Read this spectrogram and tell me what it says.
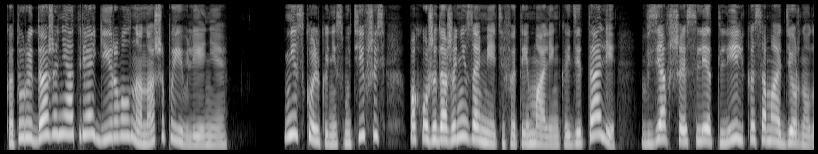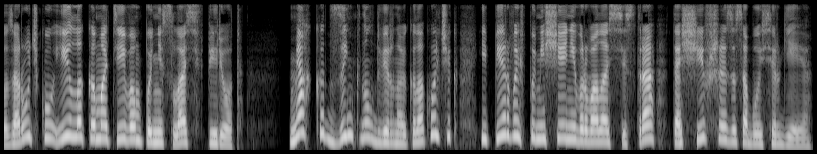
который даже не отреагировал на наше появление. Нисколько не смутившись, похоже, даже не заметив этой маленькой детали, взявшая след Лилька сама дернула за ручку и локомотивом понеслась вперед. Мягко дзынькнул дверной колокольчик, и первой в помещении ворвалась сестра, тащившая за собой Сергея.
